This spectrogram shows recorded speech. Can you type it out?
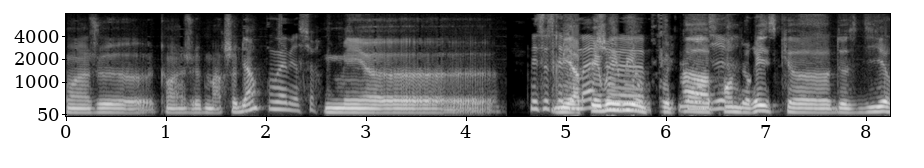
un, jeu, quand un jeu marche bien. Ouais, bien sûr. Mais, mais ce serait dommage. oui, oui, on ne peut pas prendre le risque de se dire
